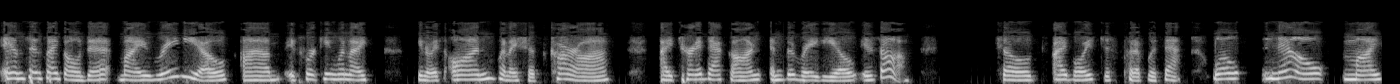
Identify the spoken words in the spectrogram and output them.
and since I've owned it, my radio um, it's working when I, you know, it's on when I shut the car off. I turn it back on and the radio is off. So I've always just put up with that. Well, now my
